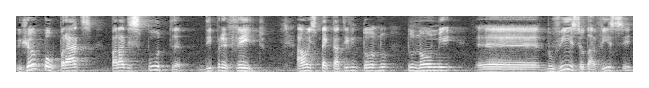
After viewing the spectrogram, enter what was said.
Jean Paul Prats para a disputa de prefeito. Há uma expectativa em torno do nome é, do vice ou da vice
